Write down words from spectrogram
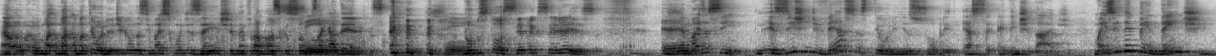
é uma, uma, uma, teoria, digamos assim, mais condizente né, para nós que somos Sim. acadêmicos. Sim. Vamos torcer para que seja isso. É, mas assim, existem diversas teorias sobre essa identidade. Mas independente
